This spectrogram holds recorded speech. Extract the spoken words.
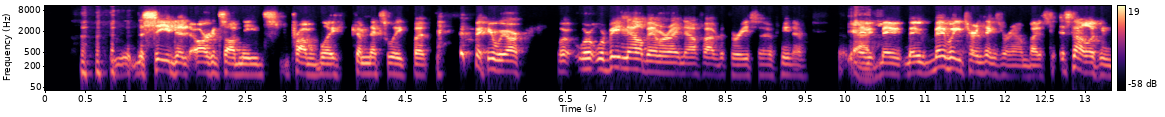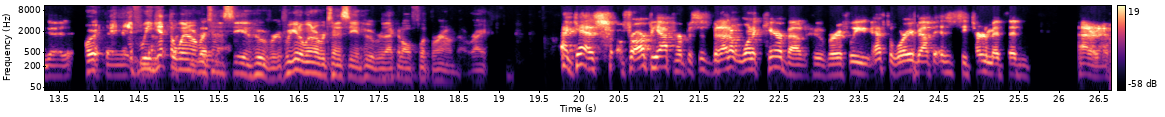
the seed that Arkansas needs probably come next week. But here we are. We're, we're, we're beating Alabama right now, five to three. So you know, yeah, maybe, maybe, maybe, maybe we can turn things around, but it's it's not looking good. if we get the win over Tennessee and Hoover, if we get a win over Tennessee and Hoover, that could all flip around, though, right? I guess for RPI purposes, but I don't want to care about Hoover. If we have to worry about the SEC tournament, then I don't know,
